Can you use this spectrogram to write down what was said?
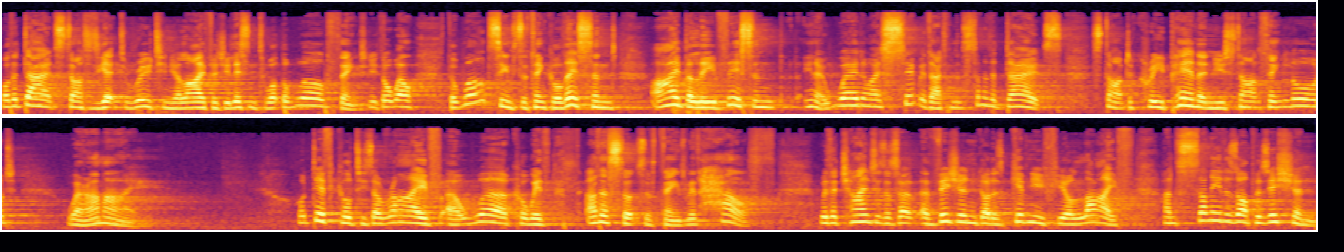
Or the doubt started to get to root in your life as you listened to what the world thinks. And you thought, well, the world seems to think all this, and I believe this, and you know, where do I sit with that? And some of the doubts start to creep in, and you start to think, Lord, where am I? Or difficulties arrive at work or with other sorts of things, with health, with the challenges of a vision God has given you for your life, and suddenly there's opposition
